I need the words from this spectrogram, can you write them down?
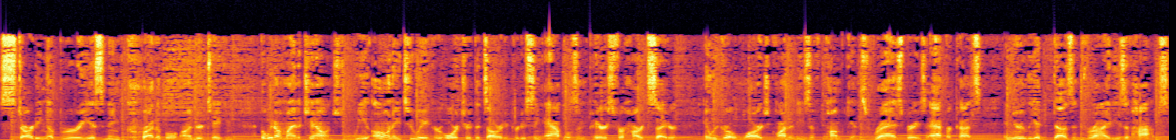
Starting a brewery is an incredible undertaking, but we don't mind a challenge. We own a two acre orchard that's already producing apples and pears for hard cider and we grow large quantities of pumpkins, raspberries, apricots, and nearly a dozen varieties of hops.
